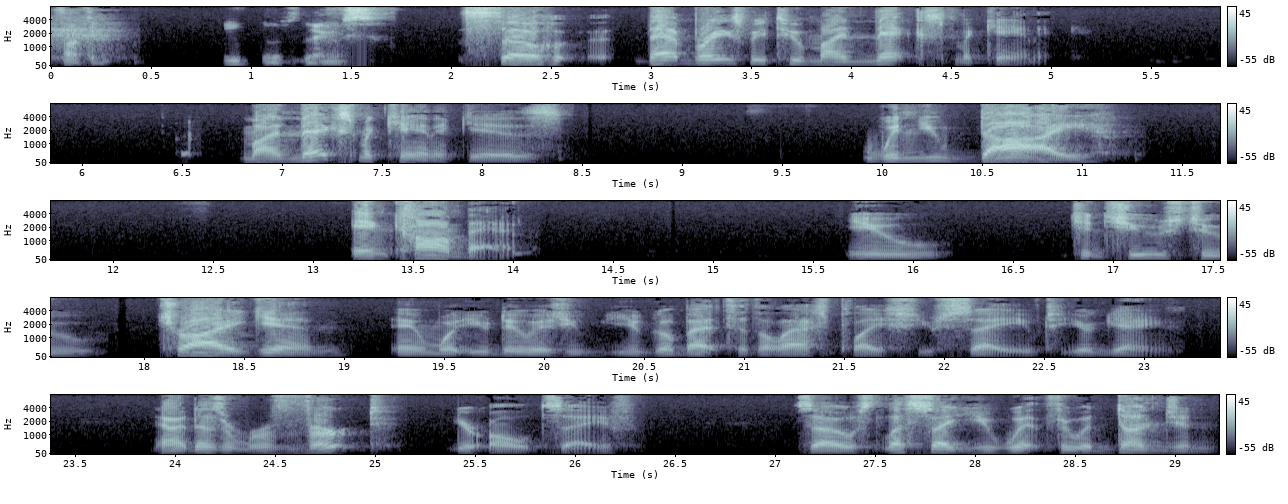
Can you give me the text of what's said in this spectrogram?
fucking eat those things. So that brings me to my next mechanic. My next mechanic is when you die in combat, you can choose to try again, and what you do is you, you go back to the last place you saved your game. Now, it doesn't revert your old save. So let's say you went through a dungeon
